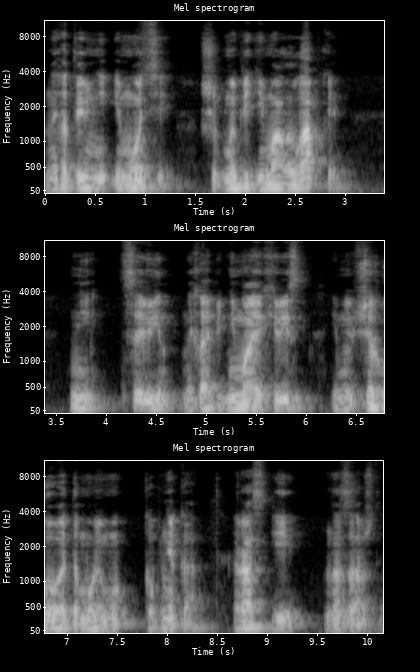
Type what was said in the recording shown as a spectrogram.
негативні емоції, щоб ми піднімали лапки. Ні, це він. Нехай піднімає хвіст, і ми в чергове дамо йому копняка раз і назавжди.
